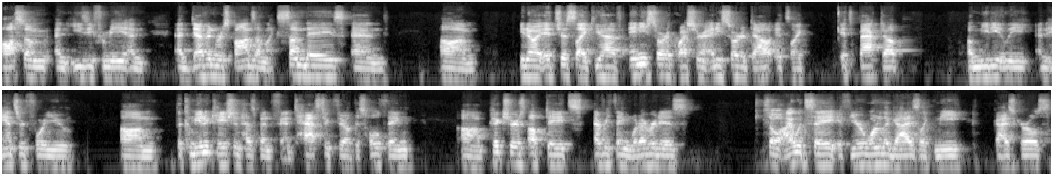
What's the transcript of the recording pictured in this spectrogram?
awesome and easy for me. And, and Devin responds on like Sundays and um, you know, it's just like you have any sort of question or any sort of doubt, it's like it's backed up immediately and answered for you. Um, the communication has been fantastic throughout this whole thing. Um, pictures, updates, everything, whatever it is. So I would say if you're one of the guys like me, guys, girls,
